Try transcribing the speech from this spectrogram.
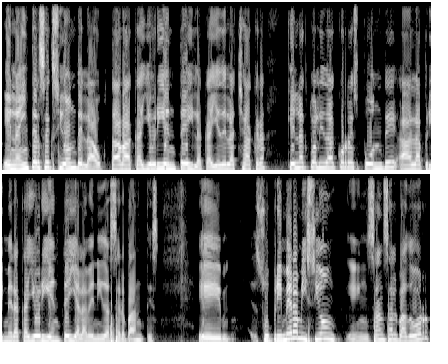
en la intersección de la octava calle Oriente y la calle de la Chacra, que en la actualidad corresponde a la primera calle Oriente y a la avenida Cervantes. Eh, su primera misión en San Salvador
